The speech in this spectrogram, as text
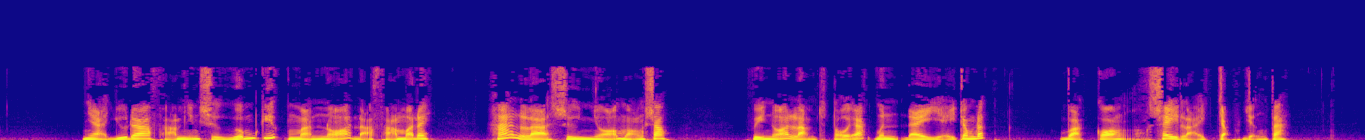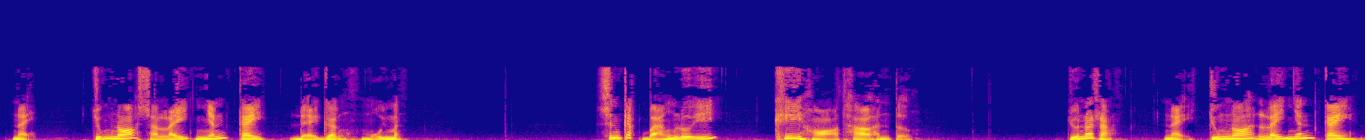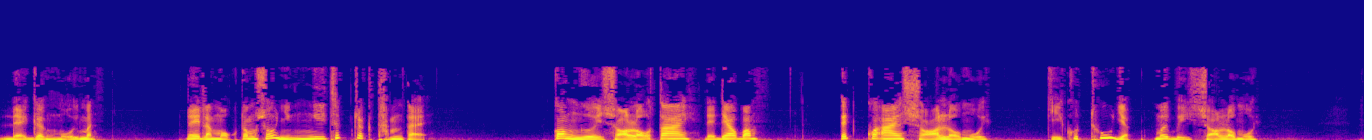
Nhà Juda phạm những sự gớm kiết mà nó đã phạm ở đây. Há là sự nhỏ mọn sao? Vì nó làm cho tội ác mình đầy dẫy trong đất, và còn xây lại chọc giận ta. Này, chúng nó sẽ lấy nhánh cây để gần mũi mình. Xin các bạn lưu ý khi họ thờ hình tượng. Chúa nói rằng, này chúng nó lấy nhánh cây để gần mũi mình. Đây là một trong số những nghi thức rất thậm tệ. Con người xỏ lỗ tai để đeo bông. Ít có ai xỏ lỗ mũi. Chỉ có thú vật mới bị xỏ lỗ mũi.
